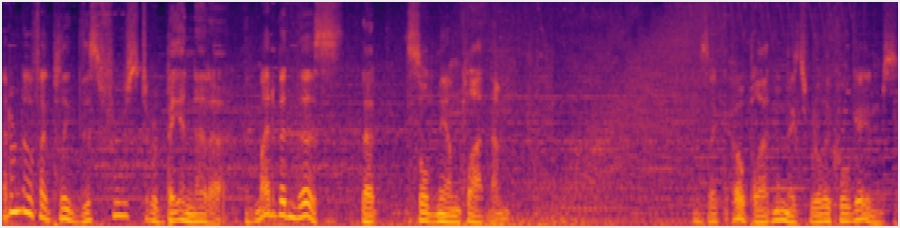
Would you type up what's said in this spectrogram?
I don't know if I played this first or Bayonetta. It might have been this that sold me on Platinum. It's like, oh, Platinum makes really cool games.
